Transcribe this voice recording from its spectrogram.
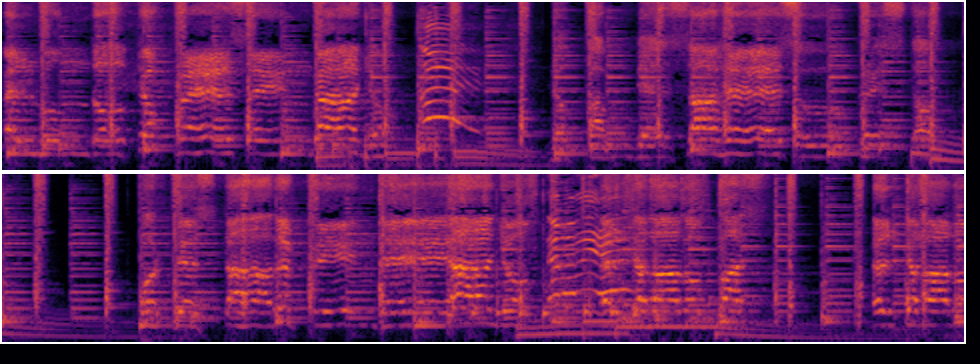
El mundo te ofrece engaño. No cambies a Jesucristo. Porque está de fin de año. Él te ha dado paz. Él te ha dado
